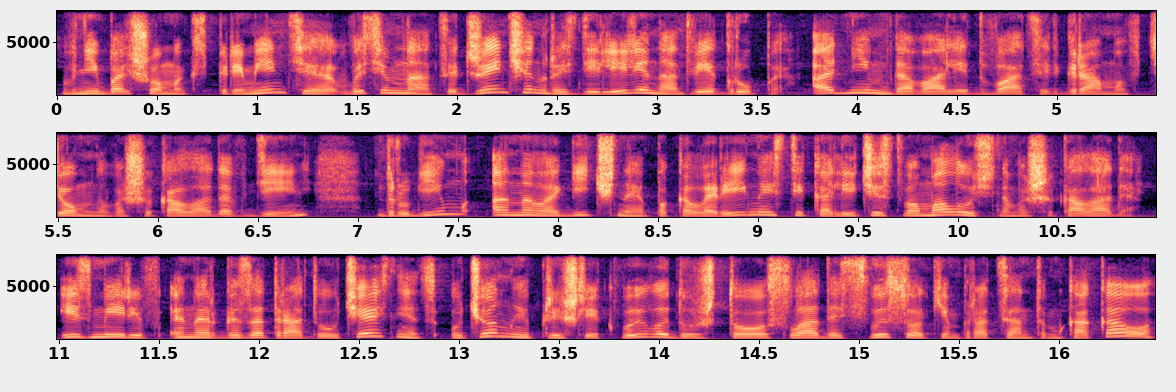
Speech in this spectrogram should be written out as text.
В небольшом эксперименте 18 женщин разделили на две группы. Одним давали 20 граммов темного шоколада в день, другим – аналогичное по калорийности количество молочного шоколада. Измерив энергозатраты участниц, ученые пришли к выводу, что сладость с высоким процентом какао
